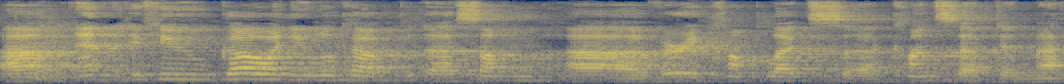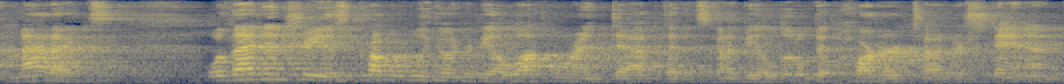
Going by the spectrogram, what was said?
Um, and if you go and you look up uh, some uh, very complex uh, concept in mathematics, well, that entry is probably going to be a lot more in depth and it's going to be a little bit harder to understand.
